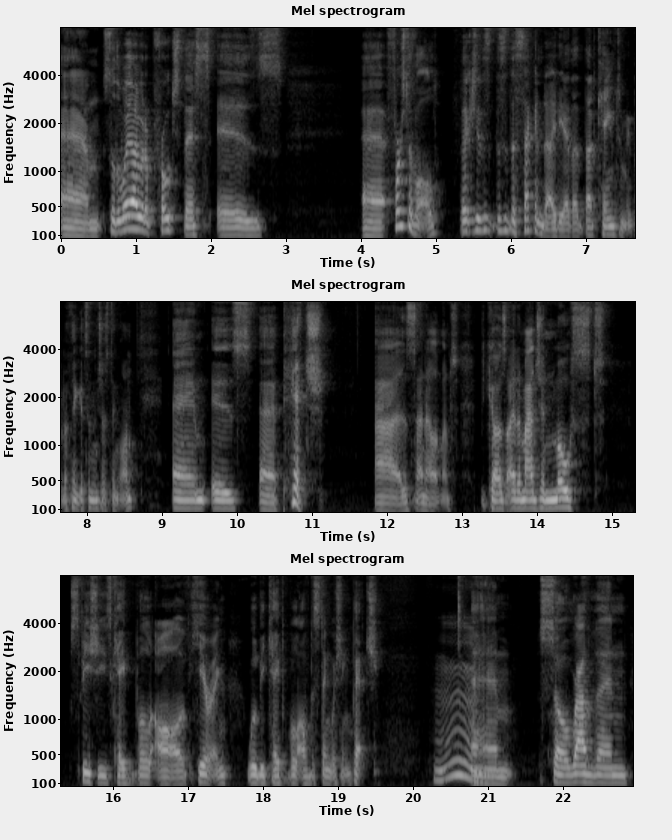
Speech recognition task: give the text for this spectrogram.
Um, so the way I would approach this is, uh, first of all, actually this, this is the second idea that, that came to me, but I think it's an interesting one, um, is uh, pitch as an element. Because I'd imagine most species capable of hearing will be capable of distinguishing pitch. Um, so rather than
